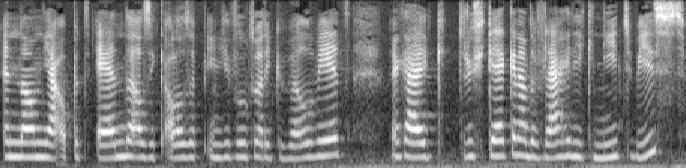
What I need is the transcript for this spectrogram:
En dan ja, op het einde, als ik alles heb ingevuld wat ik wel weet, dan ga ik terugkijken naar de vragen die ik niet wist.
